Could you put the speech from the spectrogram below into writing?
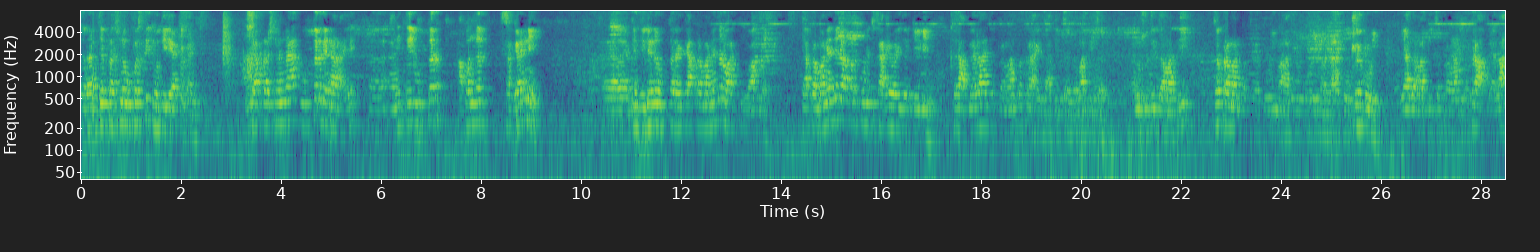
तर जे प्रश्न उपस्थित होतील या ठिकाणी या प्रश्नांना उत्तर देणार आहे. आणि ते उत्तर आपण जर सगळ्यांनी जे दिलेलं उत्तर आहे त्याप्रमाणे जर वाग वागलं त्याप्रमाणे जर आपण पुढची कार्यवाही जर केली तर आपल्याला जे प्रमाणपत्र आहे जातीचं जमातीचं अनुसूचित जमातीचं प्रमाणपत्र कोळी महादेव कोळी मला टोकरे कोळी या जमातीचं प्रमाणपत्र आपल्याला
